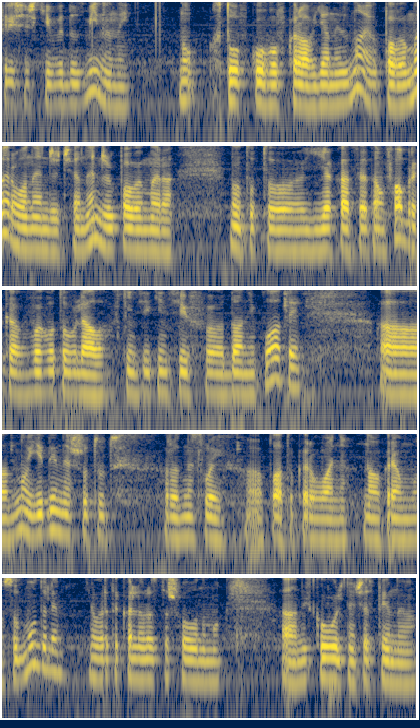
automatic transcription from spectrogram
Трішечки видозмінений. Ну, хто в кого вкрав, я не знаю. Павемер у Аненджі чи Аненджі у Павемера. Ну, тобто, яка це там фабрика виготовляла в кінці кінців е, дані плати. Ну, єдине, що тут рознесли е, плату керування на окремому субмодулі вертикально розташованому. Низьковольтною частиною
